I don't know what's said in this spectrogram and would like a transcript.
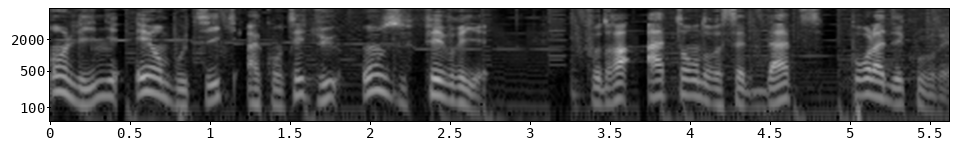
en ligne et en boutique à compter du 11 février. Il faudra attendre cette date pour la découvrir.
